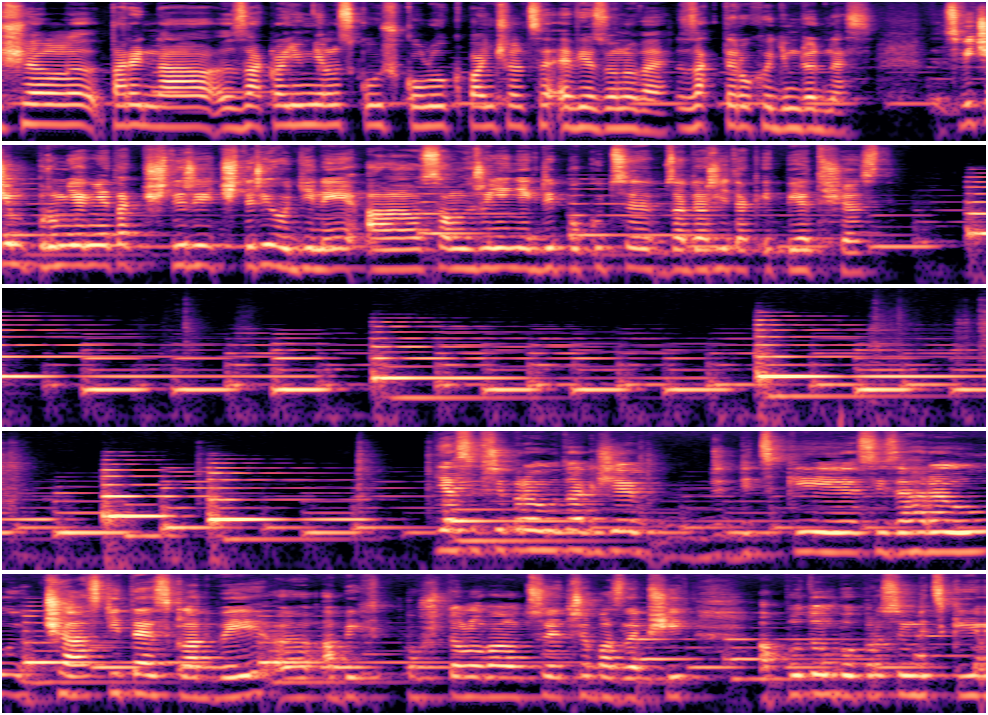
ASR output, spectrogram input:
šel tady na základní uměleckou školu k pančelce Evě Zonové, za kterou chodím dodnes. Cvičím průměrně tak 4-4 hodiny a samozřejmě někdy, pokud se zadaří, tak i 5-6. Já si připravuju tak, že vždycky si zahraju části té skladby, eh, abych poštoloval, co je třeba zlepšit a potom poprosím vždycky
